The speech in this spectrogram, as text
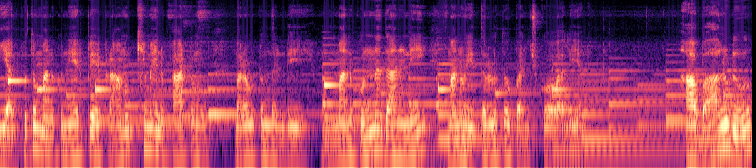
ఈ అద్భుతం మనకు నేర్పే ప్రాముఖ్యమైన పాఠం మరొకటి ఉందండి. మనకున్న దానిని మనం ఇతరులతో పంచుకోవాలి అని. ఆ బాలుడు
